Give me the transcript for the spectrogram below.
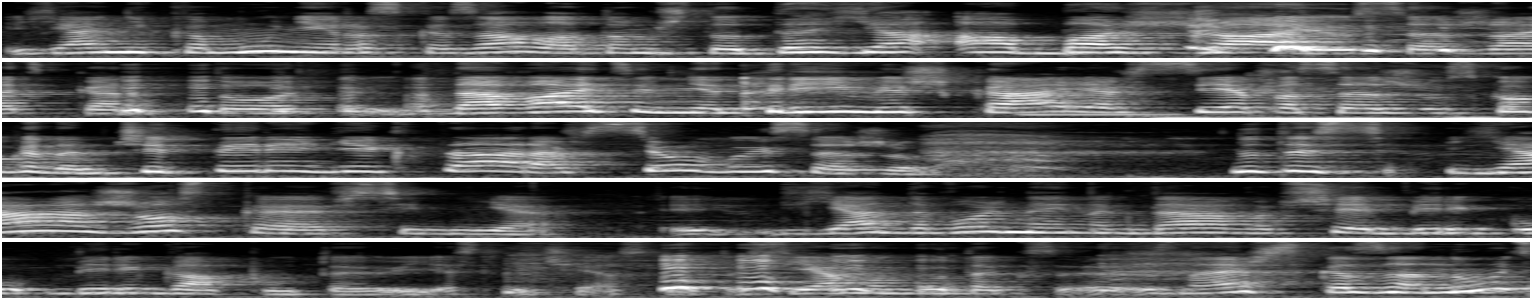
я никому не рассказала о том, что да я обожаю сажать картофель, давайте мне три мешка, я все посажу, сколько там, 4 гектара, все высажу. Ну, то есть я жесткая в семье, я довольно иногда вообще берегу, берега путаю, если честно. То есть я могу так, э, знаешь, сказануть.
